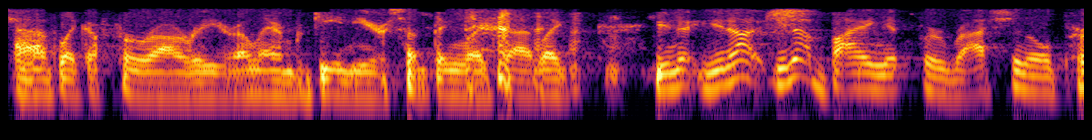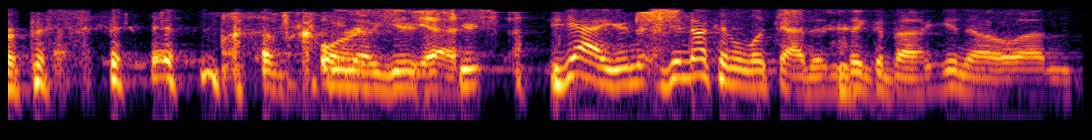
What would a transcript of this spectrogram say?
to have like a Ferrari or a Lamborghini or something like that. Like you're not you're not you're not buying it for rational purposes. of course, you know, you're, yes. You're, yeah, you're not, you're not going to look at it and think about you know um,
